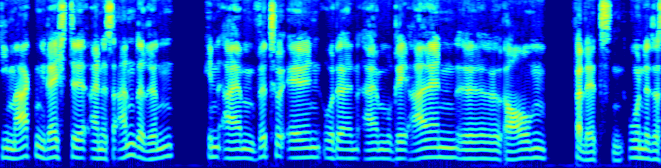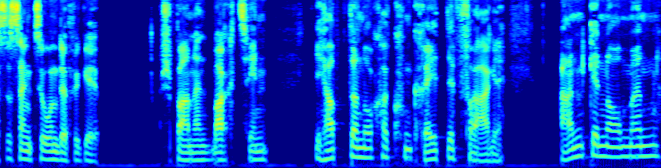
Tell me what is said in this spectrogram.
die Markenrechte eines anderen in einem virtuellen oder in einem realen äh, Raum verletzen, ohne dass es Sanktionen dafür gäbe. Spannend, macht Sinn. Ich habe da noch eine konkrete Frage. Angenommen,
